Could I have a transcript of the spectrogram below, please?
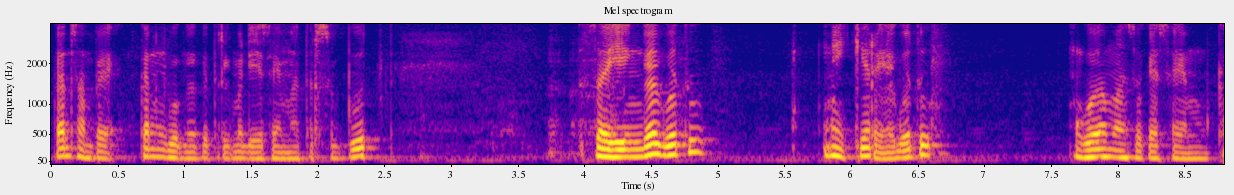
kan sampai kan gue nggak keterima di SMA tersebut. Sehingga gue tuh mikir ya gue tuh gue masuk SMK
